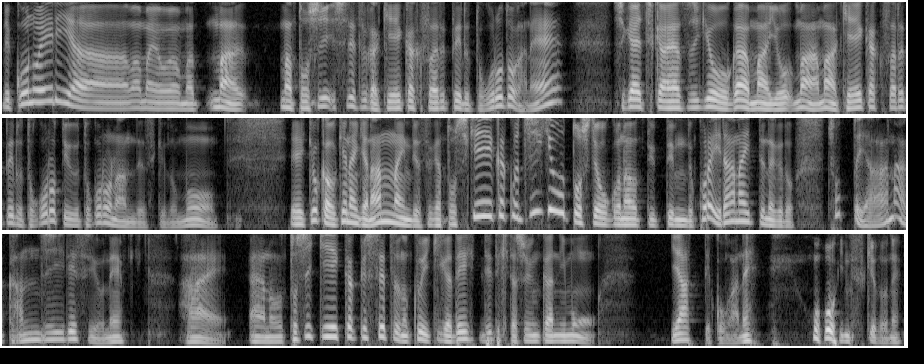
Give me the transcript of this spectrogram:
でこのエリアはまあまあ、まあ、まあ、都市施設が計画されているところとかね市街地開発事業がまあよまあまあ計画されているところというところなんですけども、えー、許可を受けなきゃなんないんですが都市計画事業として行うって言ってるんでこれはいらないって言うんだけどちょっと嫌な感じですよね。はいあの都市計画施設の区域が出てきた瞬間にもう嫌って子がね 多いんですけどね。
